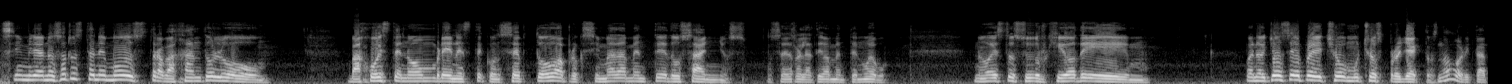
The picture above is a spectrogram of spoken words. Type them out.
Sí, mira, nosotros tenemos trabajándolo bajo este nombre, en este concepto, aproximadamente dos años. O sea, es relativamente nuevo. No, esto surgió de. Bueno, yo siempre he hecho muchos proyectos, ¿no? Ahorita,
